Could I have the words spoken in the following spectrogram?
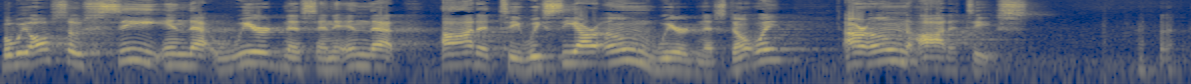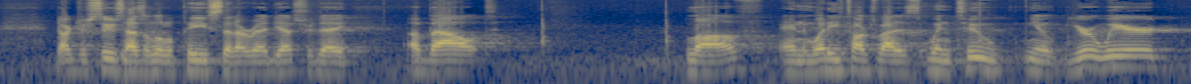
But we also see in that weirdness and in that oddity, we see our own weirdness, don't we? Our own oddities. Dr. Seuss has a little piece that I read yesterday about love, and what he talks about is when two, you know, you're weird,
